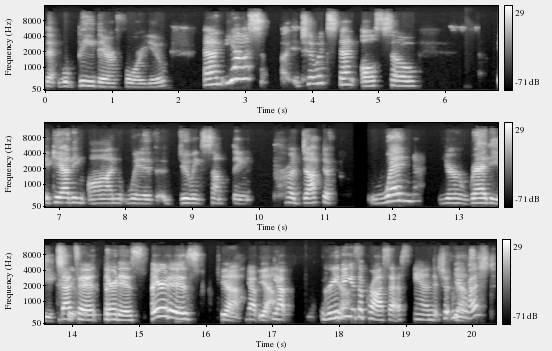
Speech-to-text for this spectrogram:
that will be there for you. And yes, to extent also getting on with doing something productive when you're ready to. That's it. There it is. There it is. Yeah. Yep. Yeah. Yep. Grieving yeah. is a process and it shouldn't yes. be rushed.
